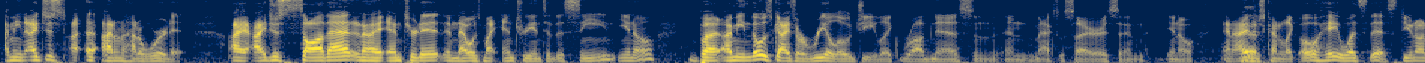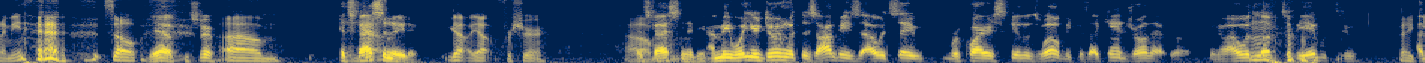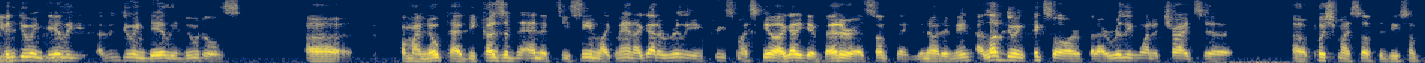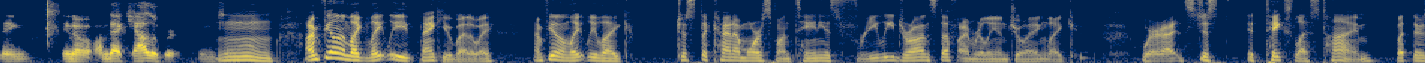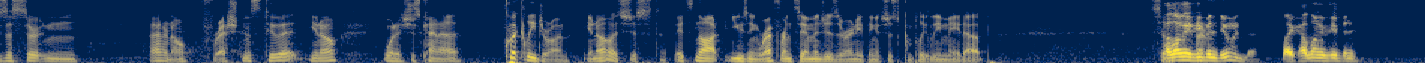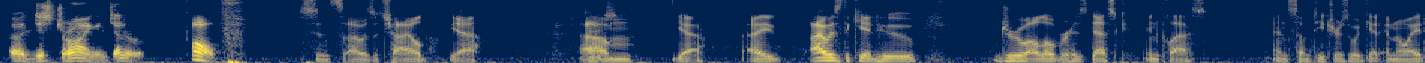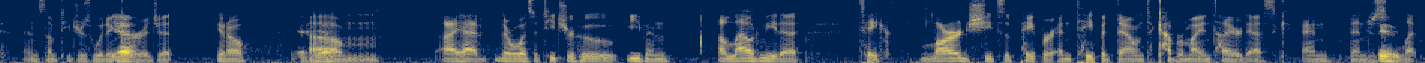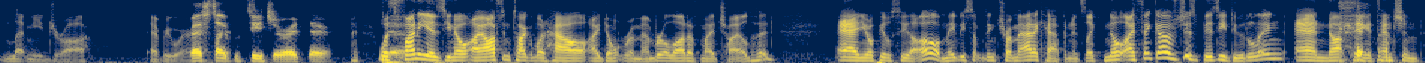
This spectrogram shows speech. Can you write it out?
I mean, I just I, I don't know how to word it. I, I just saw that and I entered it and that was my entry into the scene, you know. But I mean, those guys are real OG, like Rob Ness and, and Max Osiris, and you know, and I Yeah. just kind of like, oh hey, what's this? Do you know what I mean? so, Yeah, for sure. um, It's fascinating. Yeah, yeah, for sure. It's Um, fascinating. I mean, what you're doing with the zombies, I would say requires skill as well because I can't draw that well. You know, I would Mm. love to be able to. Thank I've you. been doing daily. I've been doing daily doodles uh, on my notepad because of the NFT scene. Like, man, I got to really increase my skill. I got to get better at something. You know what I mean? I love doing pixel art, but I really want to try to uh, push myself to do something. You know, on that caliber. You know I'm? Mm. I'm feeling like lately. Thank you, by the way. I'm feeling lately like just the kind of more spontaneous, freely drawn stuff. I'm really enjoying. Like where I- it's just it takes less time, but there's a certain I don't know freshness to it. You know, when it's just kind of quickly drawn. You know, it's just it's not using reference images or anything. It's just completely made up. So How long have you been doing that? Like, how long have you been uh, just drawing in general? Oh, since I was a child, yeah. Nice. Um, yeah. I I was the kid who drew all over his desk in class, and some teachers would get annoyed, and some teachers would Yeah. encourage it. You know, Yeah, yeah. um, I had there was a teacher who even allowed me to take large sheets of paper and tape it down to cover my entire desk, and then just Dude. let let me draw everywhere. Best type of teacher right there. What's Yeah. funny is, you know, I often talk about how I don't remember a lot of my childhood. And, you know, people see oh, maybe something traumatic happened. It's like, no, I think I was just busy doodling and not paying attention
